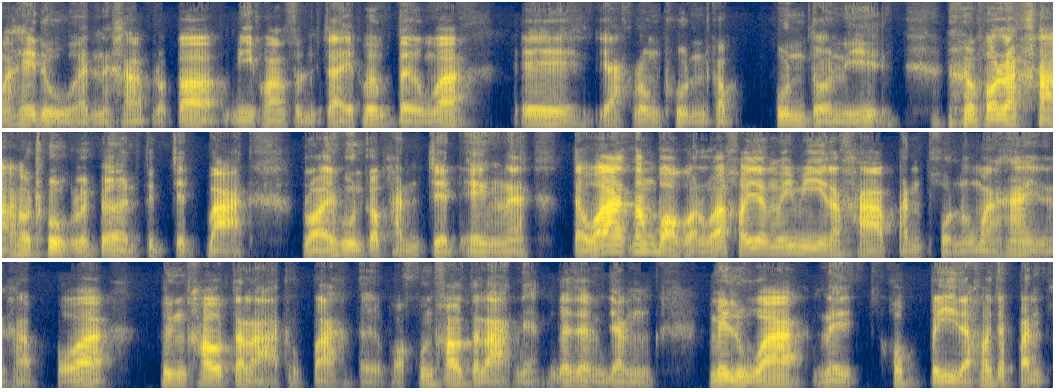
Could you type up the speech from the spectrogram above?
มาให้ดูกันนะครับ แล้วก็มีความสนใจเพิ่มเติมว่า เอ๊อยากลงทุนกับหุ้นตัวนี้ เพราะราคาเขาถูกเหลือเกิน 17 บาท100หุ้นก็1,700เองนะ แต่ว่าต้องบอกก่อนว่าเขายังไม่มีราคาปันผลออกมาให้นะครับ เพราะว่าเพิ่งเข้าตลาดถูกปล่าเออพอเพิ่งเข้าตลาดเนี่ยมันก็จะยังไม่รู้ว่าในครบปีแล้วเขาจะปันผ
